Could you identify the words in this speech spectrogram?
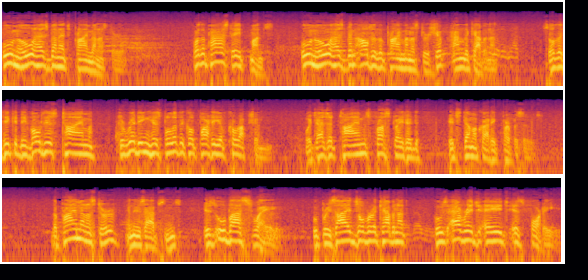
UNU has been its prime minister. For the past eight months, UNU has been out of the prime ministership and the cabinet, so that he could devote his time to ridding his political party of corruption, which has at times frustrated its democratic purposes. The prime minister, in his absence, is Uba Sway, who presides over a cabinet whose average age is 40,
